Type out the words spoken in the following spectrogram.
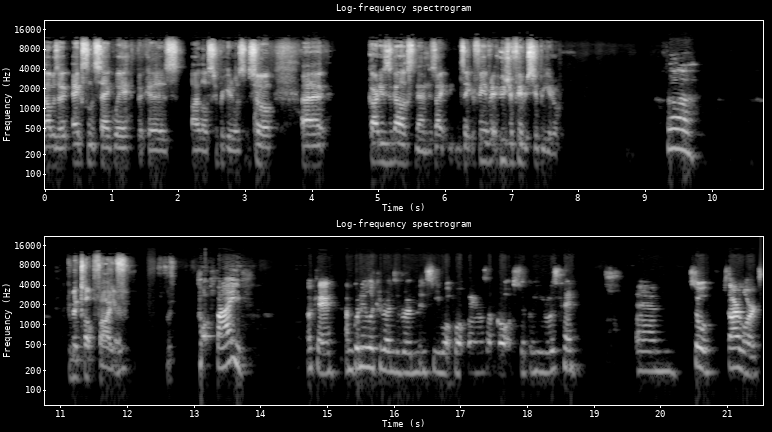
that was an excellent segue because I love superheroes. So, uh, Guardians of the Galaxy. Then is that is that your favorite? Who's your favorite superhero? Oh. Give me top five. Top five. Okay, I'm going to look around the room and see what pop vinyls I've got of superheroes then. Um, so Star Lord,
